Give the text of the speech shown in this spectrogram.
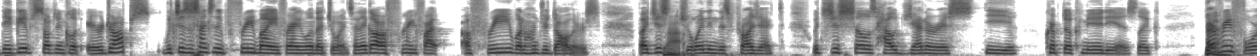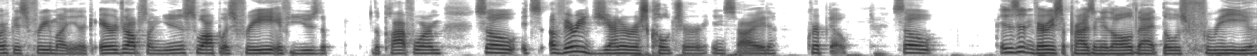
they give something called airdrops, which is essentially free money for anyone that joins. And they got a free five a free one hundred dollars by just Wow. joining this project, which just shows how generous the crypto community is. Like Yeah. every fork is free money. Like airdrops on Uniswap was free if you use the the platform. So it's a very generous culture inside crypto. So it isn't very surprising at all that those free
